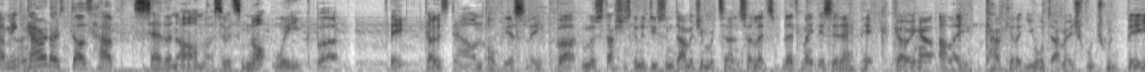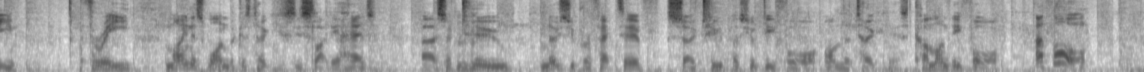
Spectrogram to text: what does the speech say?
I mean, Gyarados does have seven armor, so it's not weak, but it goes down, obviously. But Mustache is going to do some damage in return, so let's let's make this an epic going out, alley. Calculate your damage, which would be three minus one because Togekiss is slightly ahead. Uh, so two, no super effective. So two plus your D4 on the Togekiss. Come on, D4. A four.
